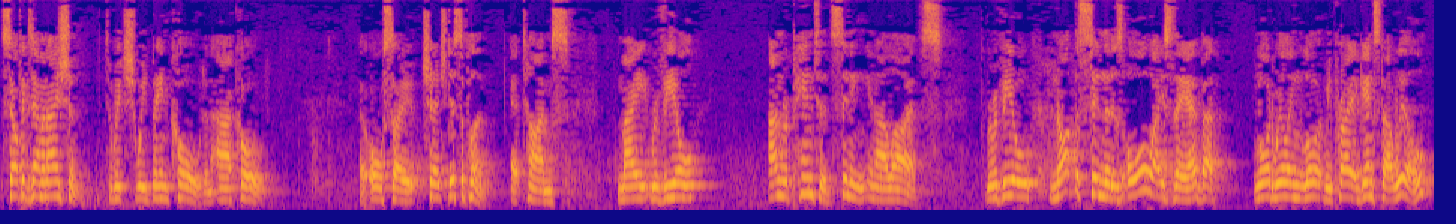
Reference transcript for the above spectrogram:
Self examination, to which we've been called and are called. Uh, also, church discipline at times may reveal unrepented sinning in our lives. Reveal not the sin that is always there, but Lord willing, Lord, we pray against our will,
